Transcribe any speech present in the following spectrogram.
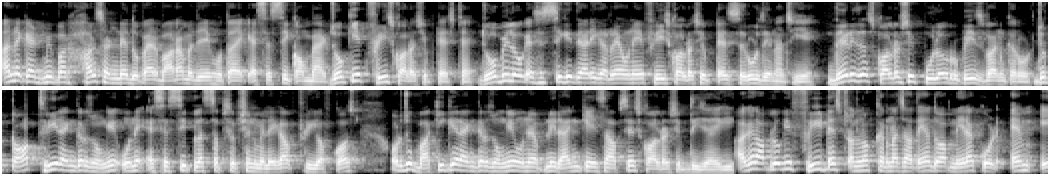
अन अकेडमी पर हर संडे दोपहर बारह बजे होता है एस एस सी कॉम्बैट जो की एक फ्री स्कॉलरशिप टेस्ट है। जो भी लोग एस एस सी की तैयारी कर रहे हैं, उन्हें फ्री स्कॉलरशिप टेस्ट ज़रूर देना चाहिए। There is a scholarship pool of rupees one crore जो टॉप थ्री रैंकर्स होंगे, उन्हें S S C plus subscription मिलेगा फ्री ऑफ़ कॉस्ट और जो बाकी के रैंकर्स होंगे, उन्हें अपनी रैंक के हिसाब से स्कॉलरशिप दी जाएगी। अगर आप लोग ये फ्री टेस्ट अनलॉक करना चाहते हैं तो आप मेरा code M A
